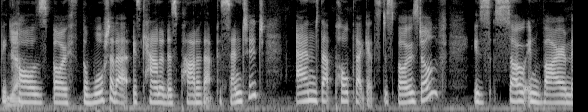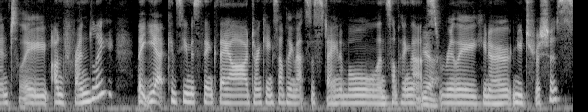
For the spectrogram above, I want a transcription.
because both the water that is counted as part of that percentage and that pulp that gets disposed of is so environmentally unfriendly that yet consumers think they are drinking something that's sustainable and something that's Yeah. really, you know, nutritious.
